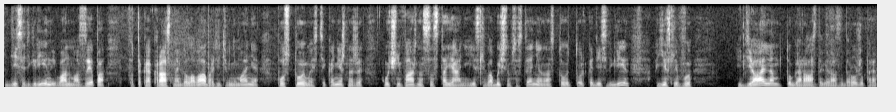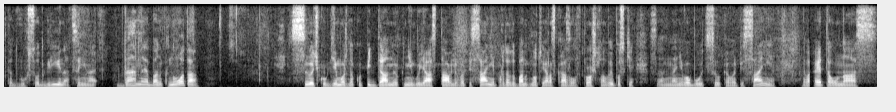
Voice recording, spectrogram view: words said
10 гривен, Иван Мазепа, вот такая красная голова, обратите внимание, по стоимости. Конечно же, очень важно состояние. Если в обычном состоянии она стоит только 10 гривен, если в идеальном, то гораздо-гораздо дороже, порядка 200 гривен оценена данная банкнота. Ссылочку, где можно купить данную книгу, я оставлю в описании. Про эту банкноту я рассказывал в прошлом выпуске. На него будет ссылка в описании. Это у нас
